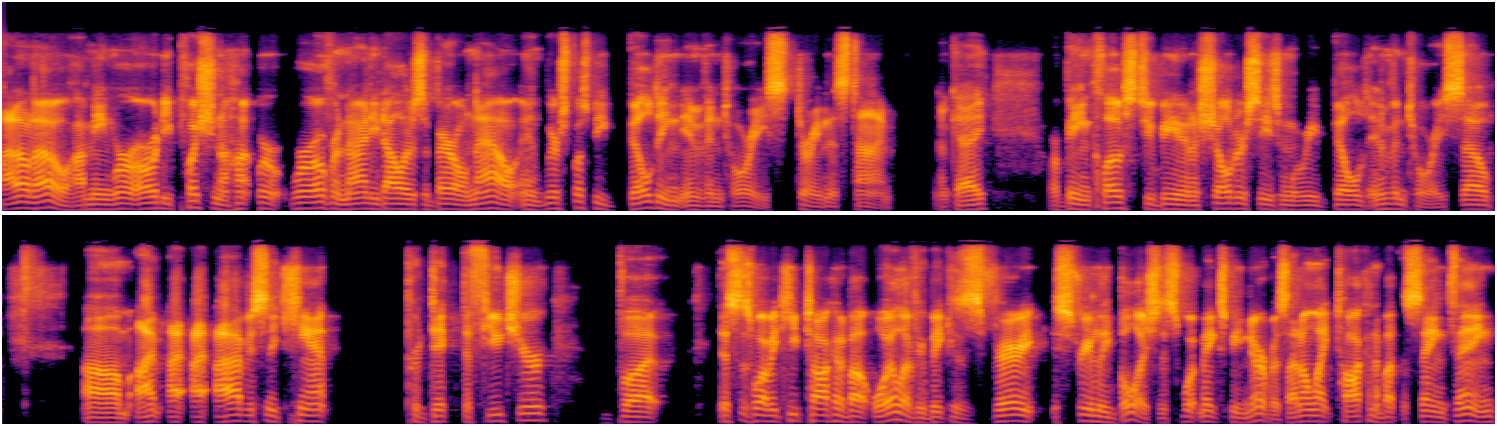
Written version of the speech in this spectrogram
I don't know. I mean, we're already pushing a we're, we're over ninety dollars a barrel now, and we're supposed to be building inventories during this time. Okay, or being close to being in a shoulder season where we build inventory. So um, I, I, I obviously can't predict the future, but this is why we keep talking about oil every week because it's very extremely bullish. It's what makes me nervous. I don't like talking about the same thing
